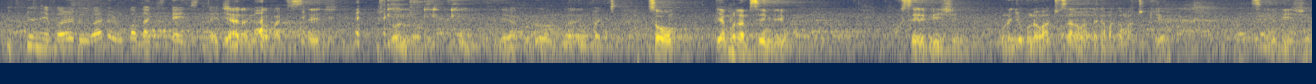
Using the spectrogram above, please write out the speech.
Nilikuwa backstage tulikuwa kwenye kudo impact. So jambo la msingi vision. Unajua kuna watu sana wanataka mpaka matokeo. Vision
